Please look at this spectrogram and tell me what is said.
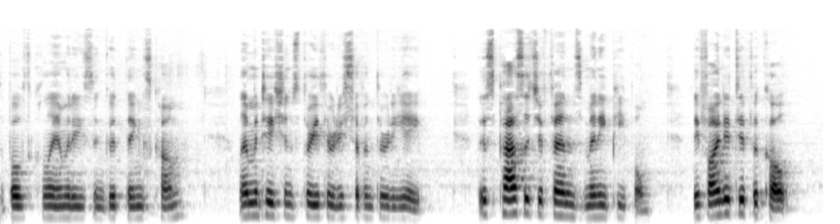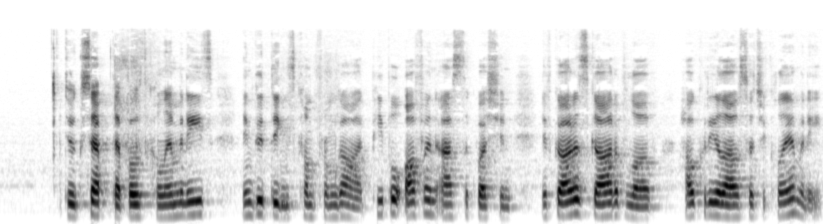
the both calamities and good things come? Lamentations 3:37 38. This passage offends many people. They find it difficult to accept that both calamities and good things come from God. People often ask the question, if God is God of love, how could he allow such a calamity?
